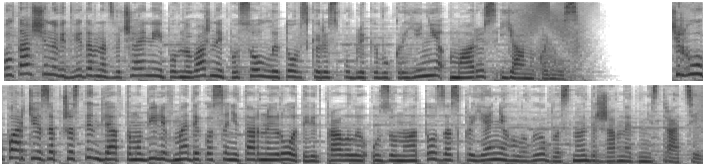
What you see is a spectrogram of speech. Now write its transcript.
Полтавщину відвідав надзвичайний і повноважний посол Литовської республіки в Україні Марюс Януконіс. Чергову партію запчастин для автомобілів медико-санітарної роти відправили у зону АТО за сприяння голови обласної державної адміністрації.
